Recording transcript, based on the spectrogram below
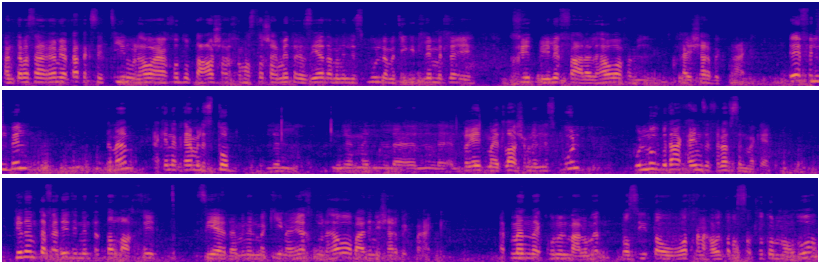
فأنت مثلا الرمية بتاعتك 60 والهواء هياخد له بتاع 10 15 متر زيادة من ال spool لما تيجي تلم تلاقي خيط بيلف على الهواء فهيشربك معاك. اقفل ال bail تمام؟ أكنك بتعمل stop لل ال braid ما يطلعش من ال spool وال lure بتاعك هينزل في نفس المكان. كده أنت تفاديت إن أنت تطلع خيط زيادة من الماكينة ياخدوا الهواء وبعدين يشربك معاك. أتمنى تكون المعلومات بسيطة وواضحة. أنا حاولت أبسط لكم الموضوع.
